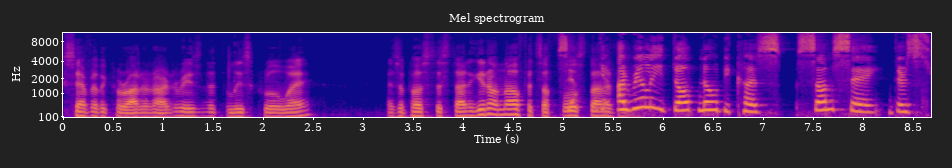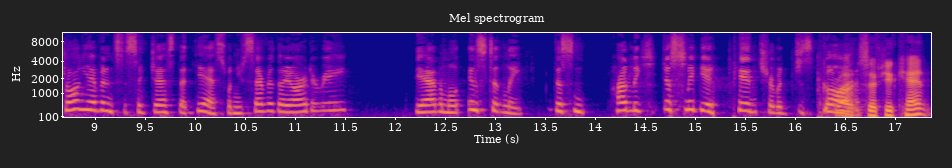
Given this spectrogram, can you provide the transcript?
sever the carotid artery. Isn't it the least cruel way, as opposed to stunning? You don't know if it's a full stun. yeah, I really don't know because some say there's strong evidence to suggest that yes, when you sever the artery, the animal instantly doesn't hardly just maybe a pinch or would just gone. Right. So if you can't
